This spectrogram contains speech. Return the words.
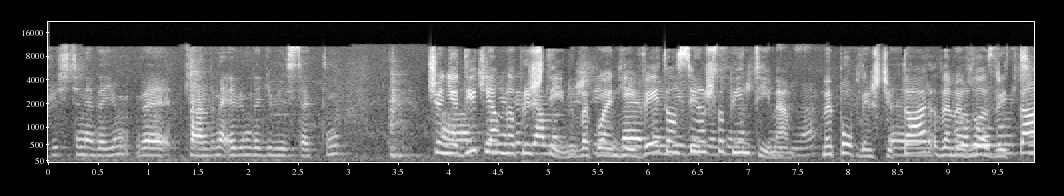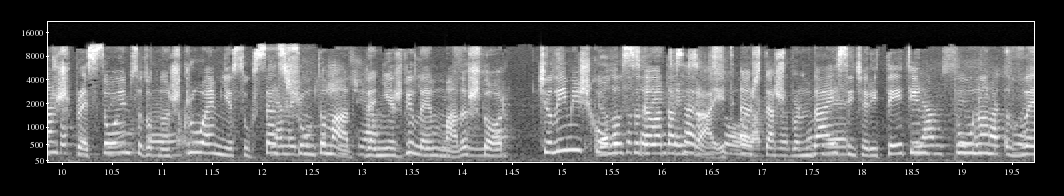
Priştine'deyim ve kendimi evimde gibi hissettim. Që një ditë jam në Prishtinë dhe po e ndjej veten si në shtëpinë time. Me popullin shqiptar dhe me vëllezërit tanë shpresojmë se do të nënshkruajmë një sukses shumë të madh dhe një zhvillim madhështor. Qëllimi i shkollës së Gallatasarajit është ta shpërndajë sinqeritetin, punën dhe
